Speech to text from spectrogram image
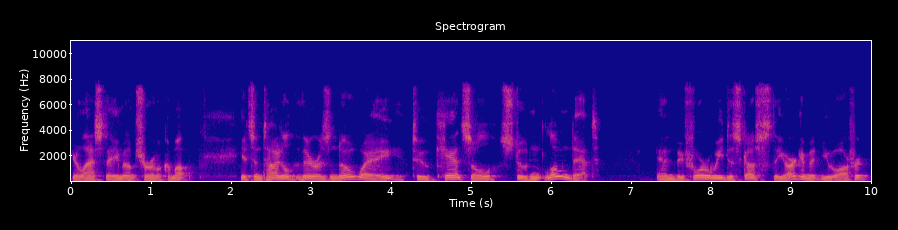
your last name, and I'm sure it'll come up. It's entitled There is No Way to Cancel Student Loan Debt. And before we discuss the argument you offered,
